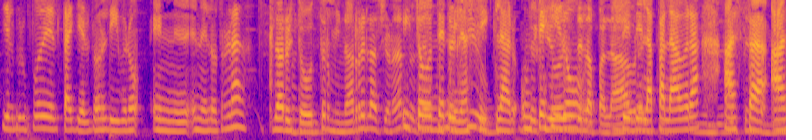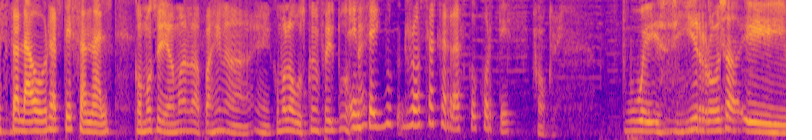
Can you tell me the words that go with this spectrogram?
y el grupo del taller Don Libro en, en el otro lado. Claro, y todo termina relacionándose. Y todo termina tejido, así, claro, un tejido desde la palabra, desde la pues palabra desde el hasta hasta la obra artesanal. ¿Cómo se llama la página? Eh, ¿Cómo la busco en Facebook usted? En Facebook Rosa Carrasco Cortés. Ok. Pues sí, Rosa, eh,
